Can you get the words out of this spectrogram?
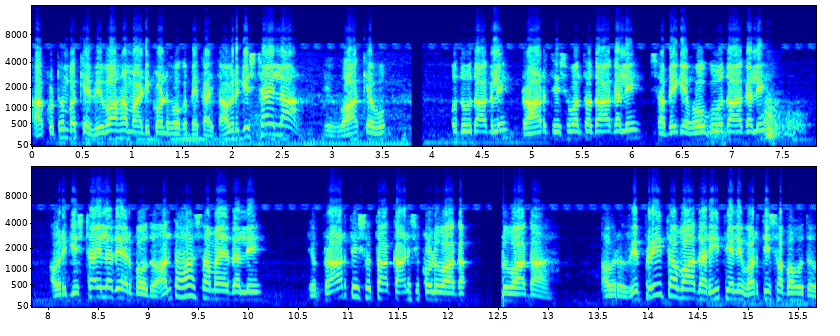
ಆ ಕುಟುಂಬಕ್ಕೆ ವಿವಾಹ ಮಾಡಿಕೊಂಡು ಹೋಗಬೇಕಾಯ್ತು. ಅವ್ರಿಗೆ ಇಷ್ಟ ಇಲ್ಲ. ನೀವು ವಾಕ್ಯ ಓದುವುದಾಗಲಿ ಪ್ರಾರ್ಥಿಸುವಂತದಾಗಲಿ ಸಭೆಗೆ ಹೋಗುವುದಾಗಲಿ ಅವ್ರಿಗೆ ಇಷ್ಟ ಇಲ್ಲದೆ ಇರಬಹುದು ಅಂತಹ ಸಮಯದಲ್ಲಿ ನೀವು ಪ್ರಾರ್ಥಿಸುತ್ತಾ ಕಾಣಿಸಿಕೊಳ್ಳುವಾಗ ಅವರು ವಿಪರೀತವಾದ ರೀತಿಯಲ್ಲಿ ವರ್ತಿಸಬಹುದು.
